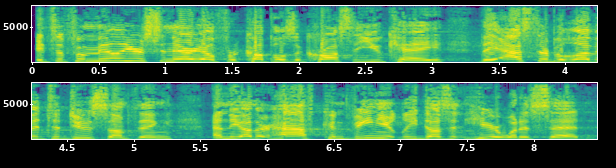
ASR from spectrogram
It's a familiar scenario for couples across the UK. They ask their beloved to do something, and the other half conveniently doesn't hear what is said.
